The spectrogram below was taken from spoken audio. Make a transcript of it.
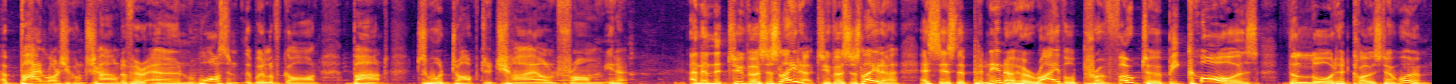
a biological child of her own wasn't the will of God, but to adopt a child from, you know, and then the two verses later, two verses later, it says that Peninnah, her rival, provoked her because the Lord had closed her womb.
